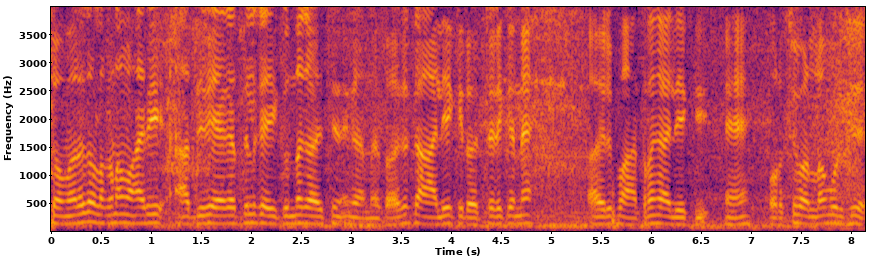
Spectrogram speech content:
ചുമര തുളക്കണ മാതിരി അതിവേഗത്തിൽ കഴിക്കുന്ന കാഴ്ച ഞാൻ കാണുന്നത് കേട്ടോ. അതൊക്കെ കാലിയാക്കി ഒറ്റയടിക്ക് തന്നെ ഒരു പാത്രം കാലിയാക്കി. ഏ? കുറച്ച് വെള്ളം കുടിച്ച്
